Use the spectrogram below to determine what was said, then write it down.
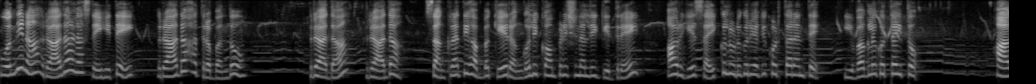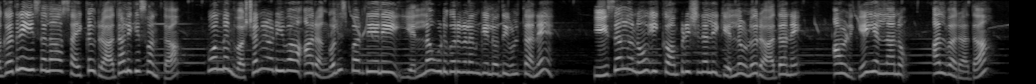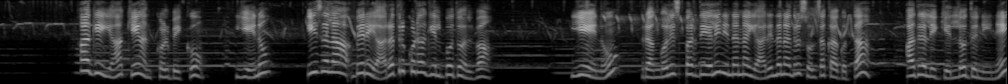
ಒಂದಿನ ರಾಧಾಳ ಸ್ನೇಹಿತೆ ರಾಧಾ ಹತ್ರ ಬಂದು, ರಾಧಾ ರಾಧಾ, ಸಂಕ್ರಾಂತಿ ಹಬ್ಬಕ್ಕೆ ರಂಗೋಲಿ ಕಾಂಪಿಟಿಷನ್ ಅಲ್ಲಿ ಗೆದ್ರೆ ಅವ್ರಿಗೆ ಸೈಕಲ್ ಉಡುಗೊರೆಯಾಗಿ ಕೊಡ್ತಾರಂತೆ. ಇವಾಗ್ಲೇ ಗೊತ್ತಾಯ್ತು. ಹಾಗಾದ್ರೆ ಈ ಸಲ ಸೈಕಲ್ ರಾಧಾಳಿಗೆ ಸ್ವಂತ ಒಂದೊಂದ್ ವರ್ಷ ನಡೆಯುವ ಆ ರಂಗೋಲಿ ಸ್ಪರ್ಧೆಯಲ್ಲಿ ಎಲ್ಲ ಉಡುಗೊರೆಗಳನ್ನ ಗೆಲ್ಲೋದು ಇವಳ್ತಾನೆ ಈ ಸಲನು ಈ ಕಾಂಪಿಟೇಷನ್ ಅಲ್ಲಿ ಗೆಲ್ಲೋಳು ರಾಧಾನೆ. ಅವಳಿಗೆ ಎಲ್ಲಾನು. ಅಲ್ವಾ ರಾಧಾ? ಹಾಗೆ ಯಾಕೆ ಅಂದ್ಕೊಳ್ಬೇಕು ಏನು? ಈ ಸಲ ಬೇರೆ ಯಾರಾದ್ರೂ ಕೂಡ ಗೆಲ್ಬೋದು ಅಲ್ವಾ? ಏನು? ರಂಗೋಲಿ ಸ್ಪರ್ಧೆಯಲ್ಲಿ ನಿನ್ನನ್ನ ಯಾರಿಂದನಾದ್ರೂ ಸೋಲ್ಸಕ್ಕಾಗುತ್ತಾ? ಅದರಲ್ಲಿ ಗೆಲ್ಲೋದು ನೀನೇ?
